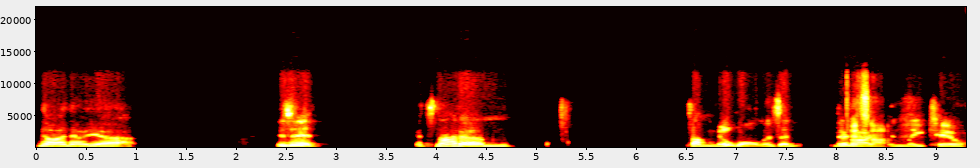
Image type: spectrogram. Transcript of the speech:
no, I know. Yeah. Is it? It's not. Um. It's not Millwall, is it? They're not, not. in League Two.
